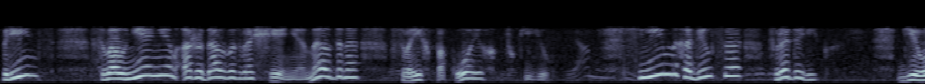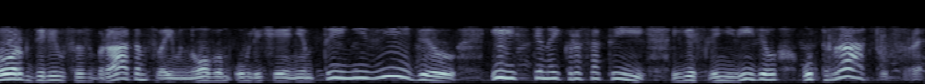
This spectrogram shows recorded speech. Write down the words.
Принц с волнением ожидал возвращения Мелдона в своих покоях в Кью. С ним находился Фредерик. Георг делился с братом своим новым увлечением. «Ты не видел истинной красоты, если не видел утрату, Фред».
